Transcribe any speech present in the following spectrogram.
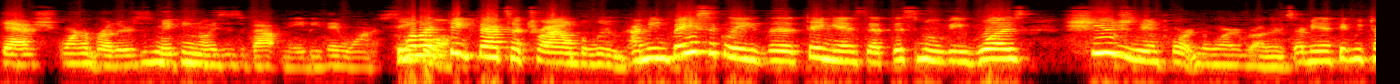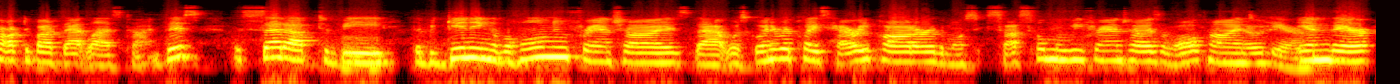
dash Warner Brothers is making noises about maybe they want a sequel. Well, I think that's a trial balloon. I mean, basically, the thing is that this movie was hugely important to Warner Brothers. I mean, I think we talked about that last time. This is set up to be mm-hmm. the beginning of a whole new franchise that was going to replace Harry Potter, the most successful movie franchise of all time, Oh dear. in their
